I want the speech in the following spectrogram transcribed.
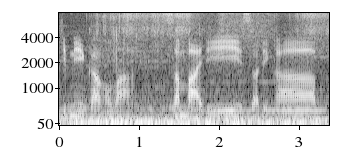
คลิปนี้กล่าวเข้ามาสบายดี สวัสดีครับ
